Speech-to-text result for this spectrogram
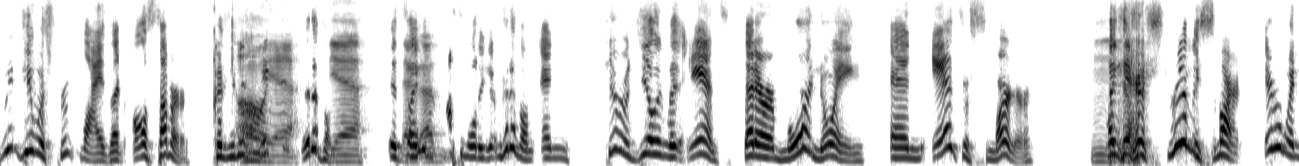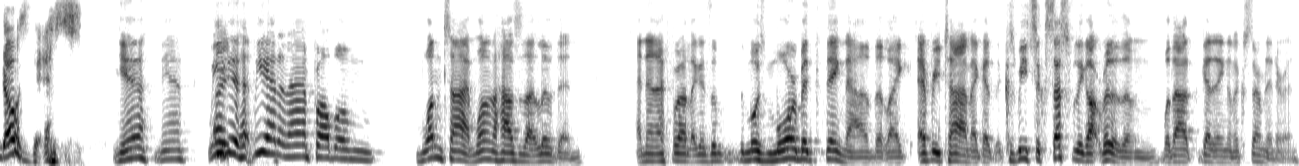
we deal with fruit flies like all summer because we just Oh, yeah. get rid of them. yeah. It's like I'm- impossible to get rid of them. And here we're dealing with ants that are more annoying, and ants are smarter. Mm. Like they're extremely smart. Everyone knows this. Yeah, yeah. We Like- did. We had an ant problem one time, one of the houses I lived in, and then I forgot. Like it's the, the most morbid thing now that like every time I get because we successfully got rid of them without getting an exterminator in,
